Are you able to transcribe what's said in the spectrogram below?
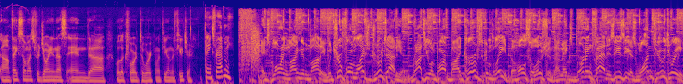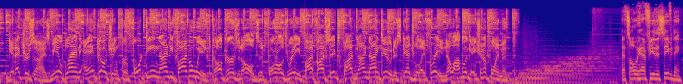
Um, thanks so much for joining us, and uh, we'll look forward to working with you in the future. Thanks for having me. Exploring mind and body with Trueform Life's Drew Tadian. Brought to you in part by Curves Complete, the whole solution that makes burning fat as easy as one, two, three. Get exercise, meal plan, and coaching for $14.95 a week. Call Curves and Olds at 403 556 5992 to schedule a free, no obligation appointment. That's all we have for you this evening.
